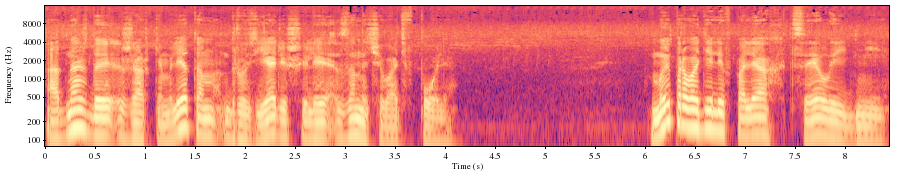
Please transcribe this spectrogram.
Однажды жарким летом друзья решили заночевать в поле. Мы проводили в полях целые дни,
